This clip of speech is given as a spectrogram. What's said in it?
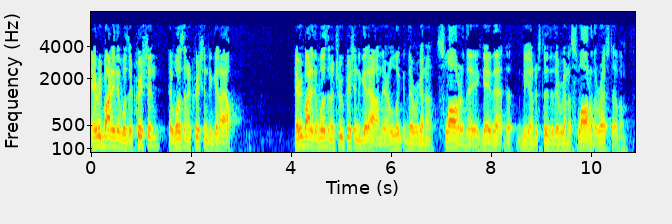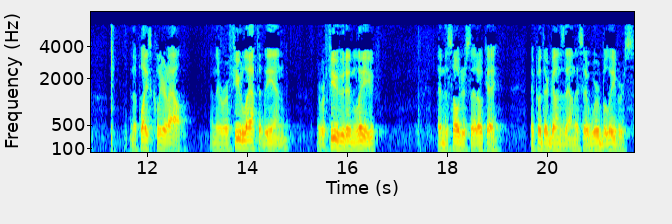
everybody that was a Christian that wasn't a Christian to get out. Everybody that wasn't a true Christian to get out, and they were, they were going to slaughter. They gave that to be understood that they were going to slaughter the rest of them. And the place cleared out. And there were a few left at the end. There were a few who didn't leave. And the soldiers said, okay. They put their guns down. They said, we're believers.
